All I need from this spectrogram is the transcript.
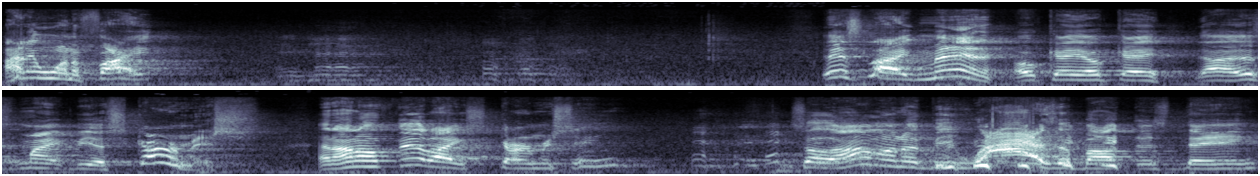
I didn't want to fight. It's like, man, okay, okay, now this might be a skirmish, and I don't feel like skirmishing. So I'm gonna be wise about this thing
